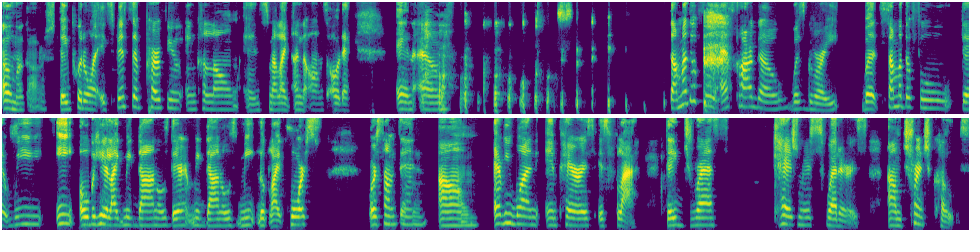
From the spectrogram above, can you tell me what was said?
Oh my gosh. They put on expensive perfume and cologne and smell like underarms all day. And um some of the food escargot was great, but some of the food that we eat over here, like McDonald's, their McDonald's meat look like horse or something. Um, everyone in Paris is fly. They dress cashmere sweaters, um, trench coats,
